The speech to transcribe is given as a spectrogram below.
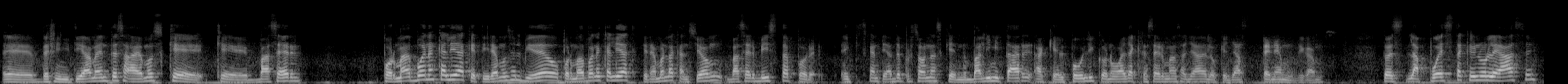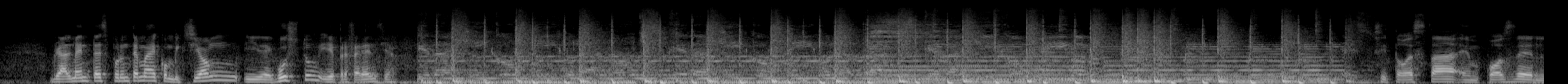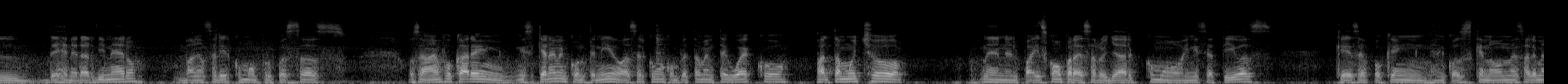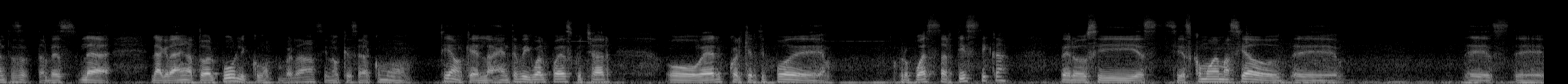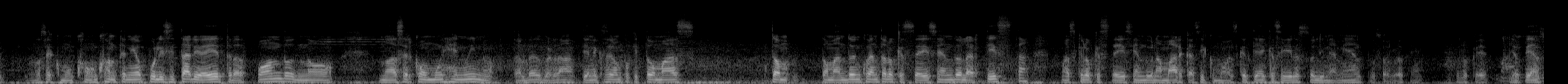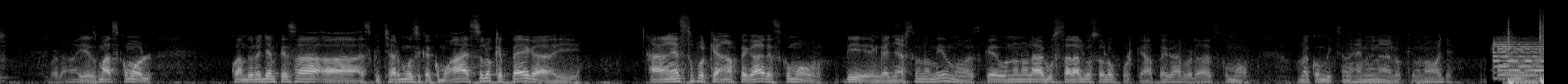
eh, definitivamente sabemos que, que va a ser por más buena calidad que tiremos el video, por más buena calidad que tiremos la canción, va a ser vista por X cantidad de personas que nos va a limitar a que el público no vaya a crecer más allá de lo que ya tenemos, digamos. Entonces, la apuesta que uno le hace realmente es por un tema de convicción y de gusto y de preferencia. Si todo está en pos del, de generar dinero, van a salir como propuestas, o se van a enfocar en, ni siquiera en el contenido, va a ser como completamente hueco. Falta mucho en el país como para desarrollar como iniciativas que se enfoquen en cosas que no necesariamente tal vez le, le agraden a todo el público, ¿verdad? Sino que sea como, sí, aunque la gente igual puede escuchar o ver cualquier tipo de propuesta artística, pero si es, si es como demasiado eh, este, no sé, como con contenido publicitario ahí de trasfondo, no, no va a ser como muy genuino, tal vez, ¿verdad? Tiene que ser un poquito más tomando en cuenta lo que esté diciendo el artista, más que lo que esté diciendo una marca, así como es que tiene que seguir estos lineamientos o algo así. Eso es lo que yo pienso, ¿verdad? Y es más como cuando uno ya empieza a escuchar música como, ah, esto es lo que pega y hagan esto porque van a pegar, es como engañarse a uno mismo, es que uno no le va a gustar algo solo porque va a pegar, ¿verdad? Es como una convicción genuina de lo que uno oye. you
